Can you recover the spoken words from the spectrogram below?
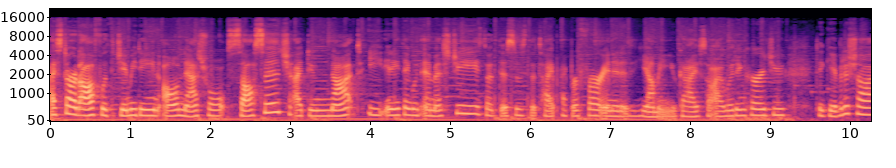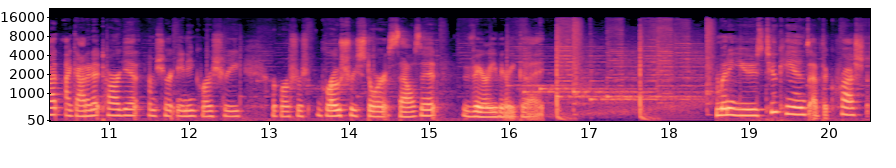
I start off with Jimmy Dean all natural sausage. I do not eat anything with MSG, so this is the type I prefer and it is yummy, you guys. So I would encourage you to give it a shot. I got it at Target. I'm sure any grocery or grocery, grocery store sells it. Very, very good. I'm going to use two cans of the crushed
